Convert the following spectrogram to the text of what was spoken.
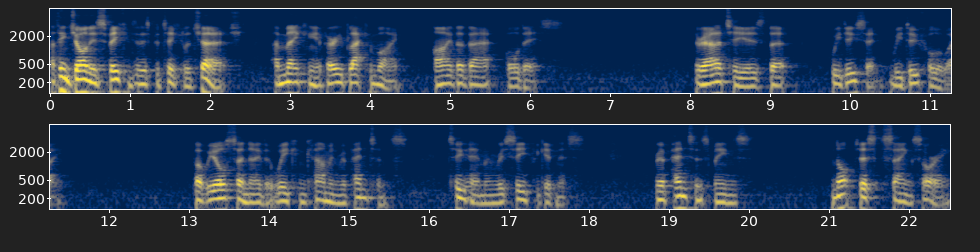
I think John is speaking to this particular church and making it very black and white either that or this. The reality is that we do sin, we do fall away. But we also know that we can come in repentance to Him and receive forgiveness. Repentance means not just saying sorry,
